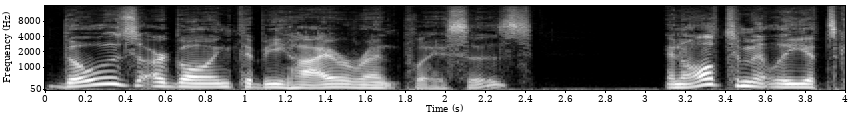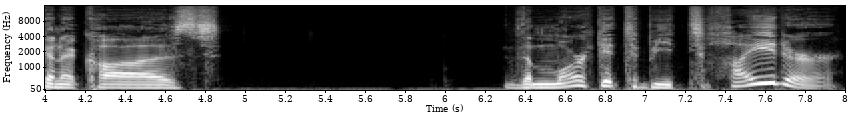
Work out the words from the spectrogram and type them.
those are going to be higher rent places. And ultimately it's going to cause the market to be tighter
